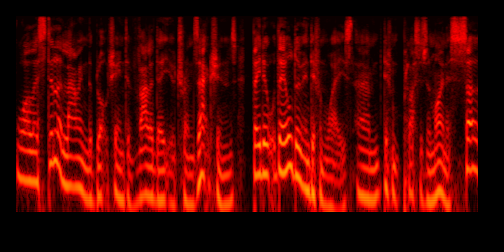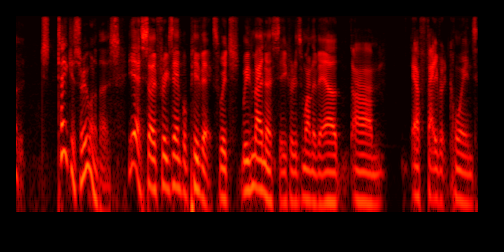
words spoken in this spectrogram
while they're still allowing the blockchain to validate your transactions, they do they all do it in different ways, um, different pluses and minuses. So take us through one of those. Yeah, so for example, PIVX, which we've made no secret is one of our um, our favorite coins.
